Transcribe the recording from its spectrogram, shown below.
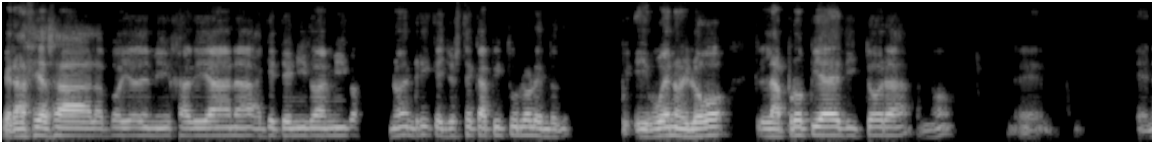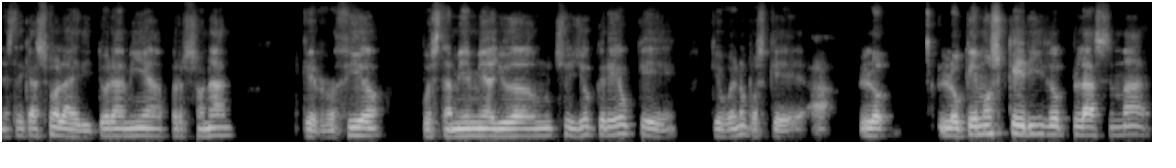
gracias al apoyo de mi hija Diana, a que he tenido amigos, no, Enrique, yo este capítulo le... Y bueno, y luego la propia editora, ¿no? Eh, en este caso la editora mía personal, que Rocío, pues también me ha ayudado mucho. Y yo creo que, bueno, pues que ah, lo, lo que hemos querido plasmar,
